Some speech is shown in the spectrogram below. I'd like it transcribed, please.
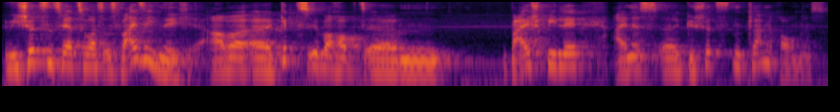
wie schützenswert sowas ist, weiß ich nicht. Aber äh, gibt es überhaupt ähm, Beispiele eines äh, geschützten Klangraumes?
